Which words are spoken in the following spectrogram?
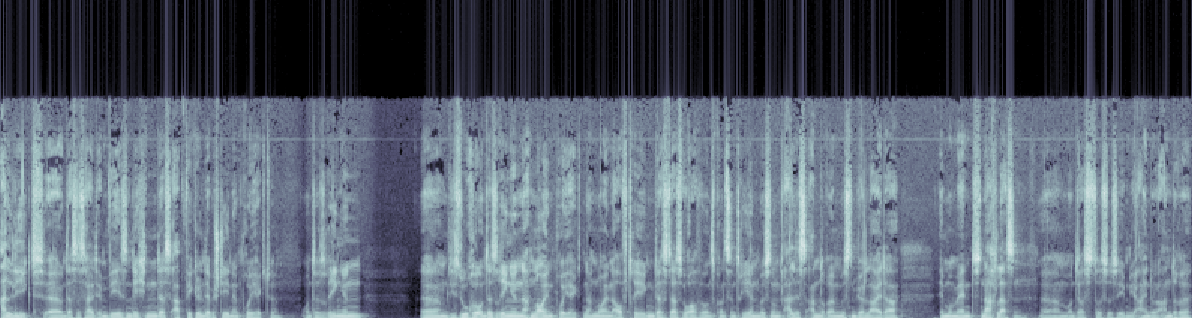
anliegt. Äh, das ist halt im Wesentlichen das Abwickeln der bestehenden Projekte und das Ringen, ähm, die Suche und das Ringen nach neuen Projekten, nach neuen Aufträgen. Das ist das, worauf wir uns konzentrieren müssen. Und alles andere müssen wir leider im Moment nachlassen. Ähm, und das, das ist eben die eine oder andere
